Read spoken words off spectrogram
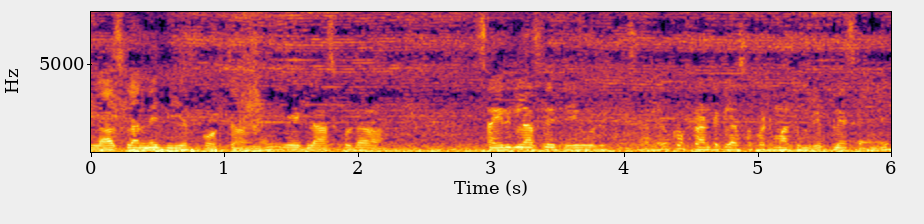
గ్లాసులు అన్నీ బిఎఫ్ కొడుతున్నాయి ఏ గ్లాస్ కూడా సైడ్ గ్లాస్ అయితే ఇవి కూడా ఒక ఫ్రంట్ గ్లాస్ ఒకటి మాత్రం రిప్లేస్ అయింది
